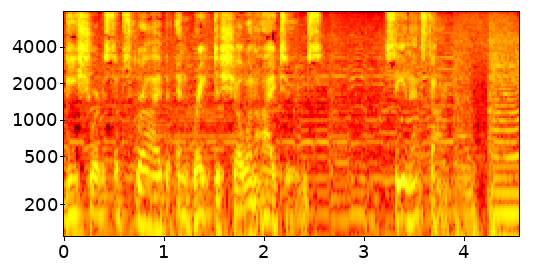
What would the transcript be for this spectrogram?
Be sure to subscribe and rate the show on iTunes. See you next time.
